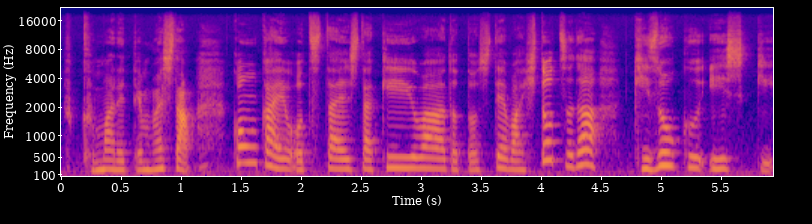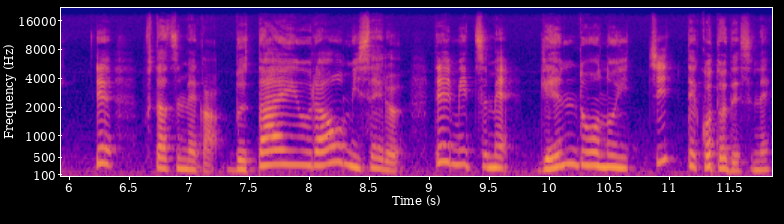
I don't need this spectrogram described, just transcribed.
含まれてました。今回お伝えしたキーワードとしては1つが貴族意識。で2つ目が舞台裏を見せる。で3つ目言動の一致ってことですね。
